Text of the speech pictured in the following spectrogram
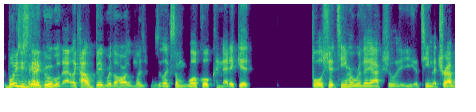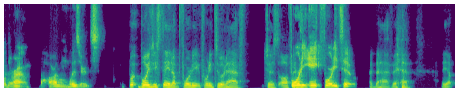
Boys used I to gotta Google that. Like, how big were the Harlem Wizards? Was it like some local Connecticut bullshit team, or were they actually a team that traveled around? The Harlem Wizards. Bo- Boise State up 40, 42 and a half, just off 48 42. at the half. Yeah. Yep.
